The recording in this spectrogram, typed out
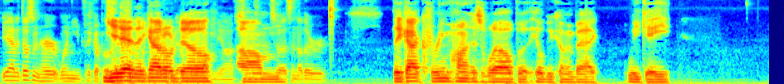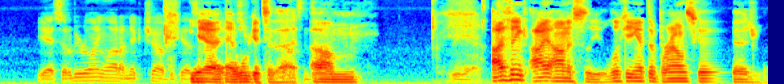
yeah, and it doesn't hurt when you pick up. Yeah, they got Odell Odell. the Um, so that's another. they got Kareem Hunt as well, but he'll be coming back week eight. Yeah, so it'll be relying a lot on Nick Chubb because Yeah, and we'll get to that. Um, yeah, I think I honestly, looking at the Browns schedule,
